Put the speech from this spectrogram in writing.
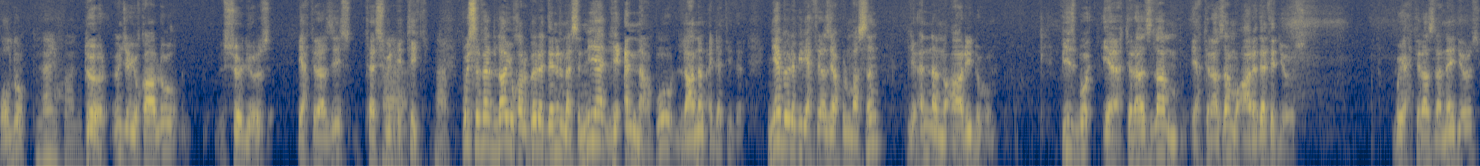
Oldu. La yukalu. Dur. Önce yukalu söylüyoruz. İhtirazi tesvir Ha. ettik. Naam. Bu sefer la yukarı böyle denilmesin. Niye? Li'enna. Bu la'nın illetidir. Niye böyle bir ihtiraz yapılmasın? Li'enna nuariduhum. Biz bu ihtirazla ihtiraza muaredet ediyoruz. Bu ihtirazla ne ediyoruz?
